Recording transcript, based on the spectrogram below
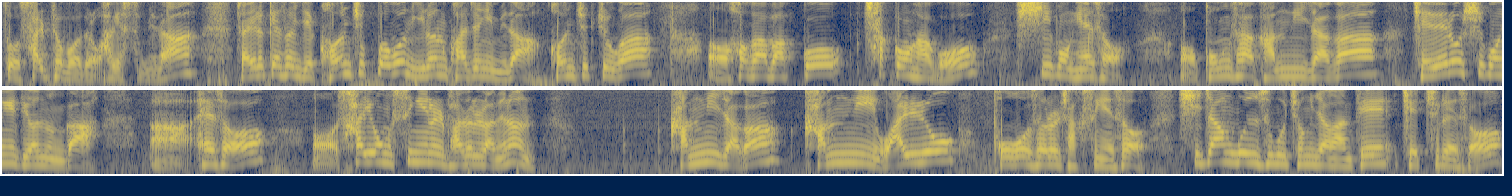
또 살펴보도록 하겠습니다. 자 이렇게 해서 이제 건축법은 이런 과정입니다. 건축주가 어, 허가받고 착공하고 시공해서 어, 공사 감리자가 제대로 시공이 되었는가 아, 해서 어, 사용 승인을 받으려면은 감리자가 감리 완료 보고서를 작성해서 시장군수구청장한테 제출해서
